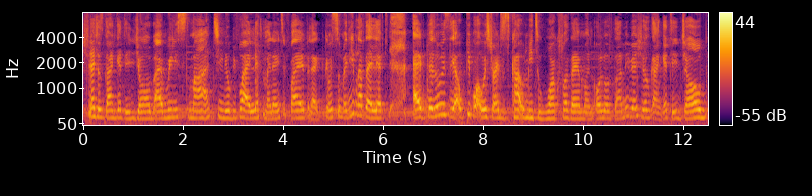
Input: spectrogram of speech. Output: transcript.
Should I just go and get a job? I'm really smart, you know. Before I left my 95, like, there was so many. Even after I left, I, there's always yeah, people always trying to scout me to work for them and all of that. Maybe I should just go and get a job.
